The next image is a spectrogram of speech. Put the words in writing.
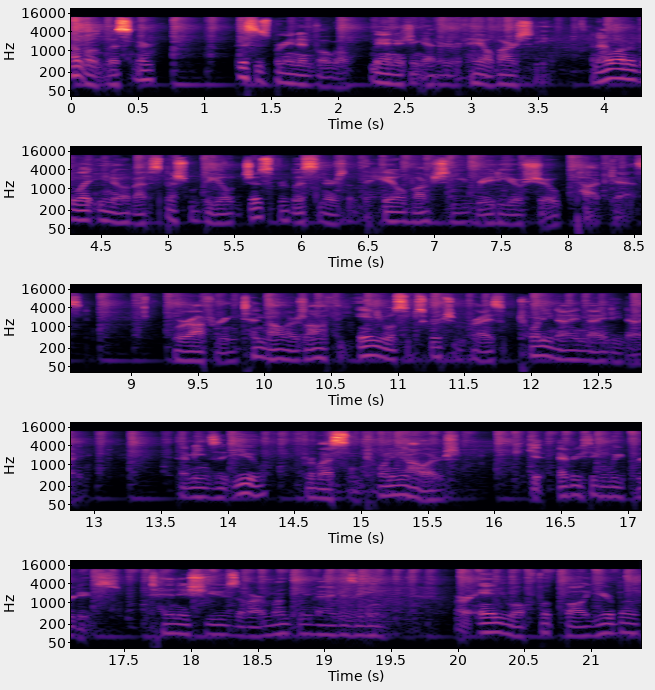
Hello, listener. This is Brandon Vogel, managing editor of Hail Varsity, and I wanted to let you know about a special deal just for listeners of the Hail Varsity Radio Show podcast. We're offering $10 off the annual subscription price of $29.99. That means that you, for less than $20, can get everything we produce 10 issues of our monthly magazine, our annual football yearbook,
